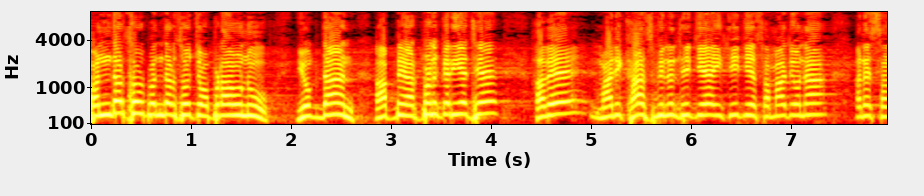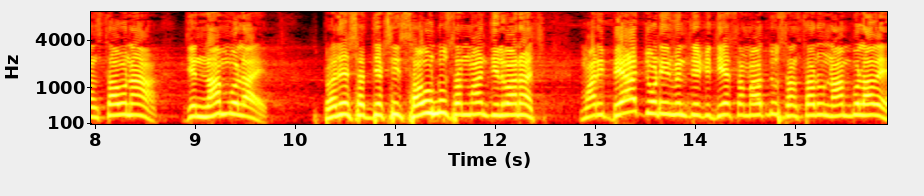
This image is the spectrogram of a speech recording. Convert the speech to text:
પંદરસો પંદરસો ચોપડાઓનું યોગદાન આપને અર્પણ કરીએ છીએ. હવે મારી ખાસ વિનંતી છે અહીંથી જે સમાજોના અને સંસ્થાઓના જે નામ બોલાય, પ્રદેશ અધ્યક્ષી સૌનું સન્માન જીલવાના જ. મારી બે જ જોડીને વિનંતી કે જે સમાજનું સંસ્થાનું નામ બોલાવે,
